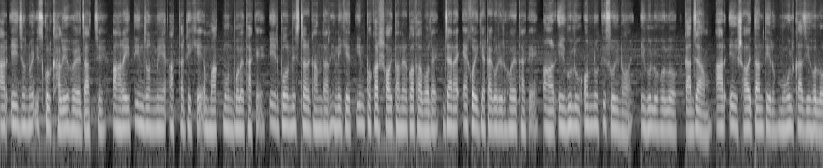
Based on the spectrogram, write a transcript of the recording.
আর এই জন্য স্কুল খালি হয়ে যাচ্ছে। আর এই তিনজন মেয়ে আত্মাটিকে মাকমুন বলে থাকে। এরপর মিস্টার গান্দা রিনিকে তিন প্রকার শয়তানের কথা বলে, যারা একই ক্যাটাগরির হয়ে থাকে। আর এগুলো অন্য কিছুই নয়, এগুলো হলো কাজাম। আর এই শয়তানটির মূল কাজই হলো,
